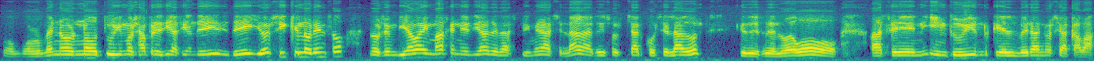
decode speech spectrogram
o por lo menos no tuvimos apreciación de, ellos, sí que Lorenzo nos enviaba imágenes ya de las primeras heladas, de esos charcos helados, que desde luego hacen intuir que el verano se acaba.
